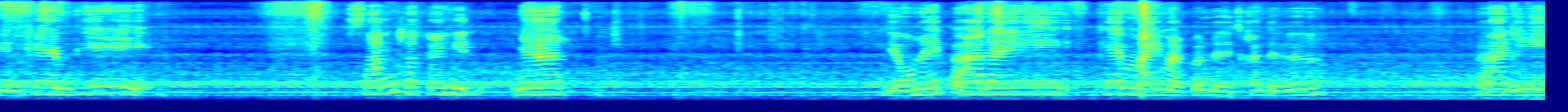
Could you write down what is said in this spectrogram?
เป็นเข้มที่สั้นแล้วก็เฮ็ดยาก ดี๋ยวให้ป้าได้แค่ไม้มากันเดือกันเดือป้าอี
